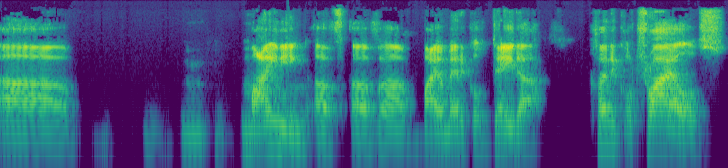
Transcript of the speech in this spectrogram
uh, mining of, of uh, biomedical data, clinical trials,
